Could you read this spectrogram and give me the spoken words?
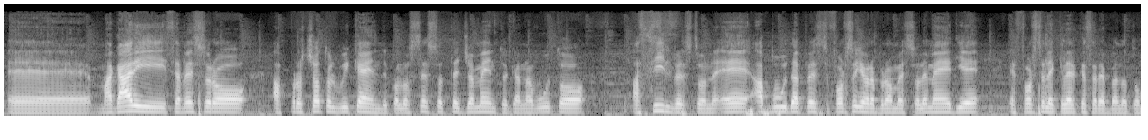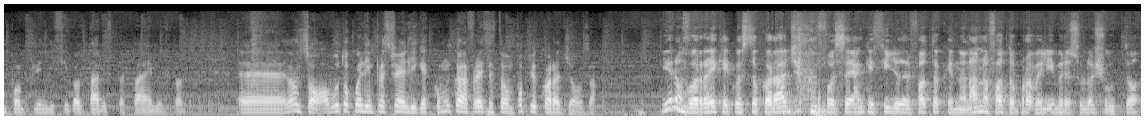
Eh, magari se avessero approcciato il weekend con lo stesso atteggiamento che hanno avuto a Silverstone e a Budapest, forse gli avrebbero messo le medie e forse Leclerc sarebbe andato un po' più in difficoltà rispetto a Hamilton. Eh, non so, ho avuto quell'impressione lì che comunque la Ferrari è stata un po' più coraggiosa. Io non vorrei che questo coraggio fosse anche figlio del fatto che non hanno fatto prove libere sull'asciutto,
